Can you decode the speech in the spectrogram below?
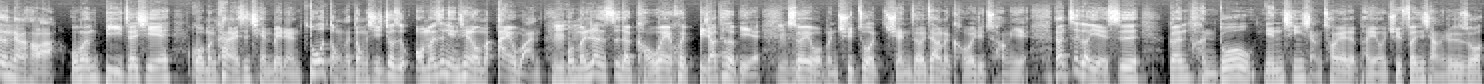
这样讲好了。我们比这些我们看来是前辈的人多懂的东西，就是我们是年轻人，我们爱玩，我们认识的口味会比较特别，所以我们去做选择这样的口味去创业。那这个也是跟很多年轻想创业的朋友去分享，就是说，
